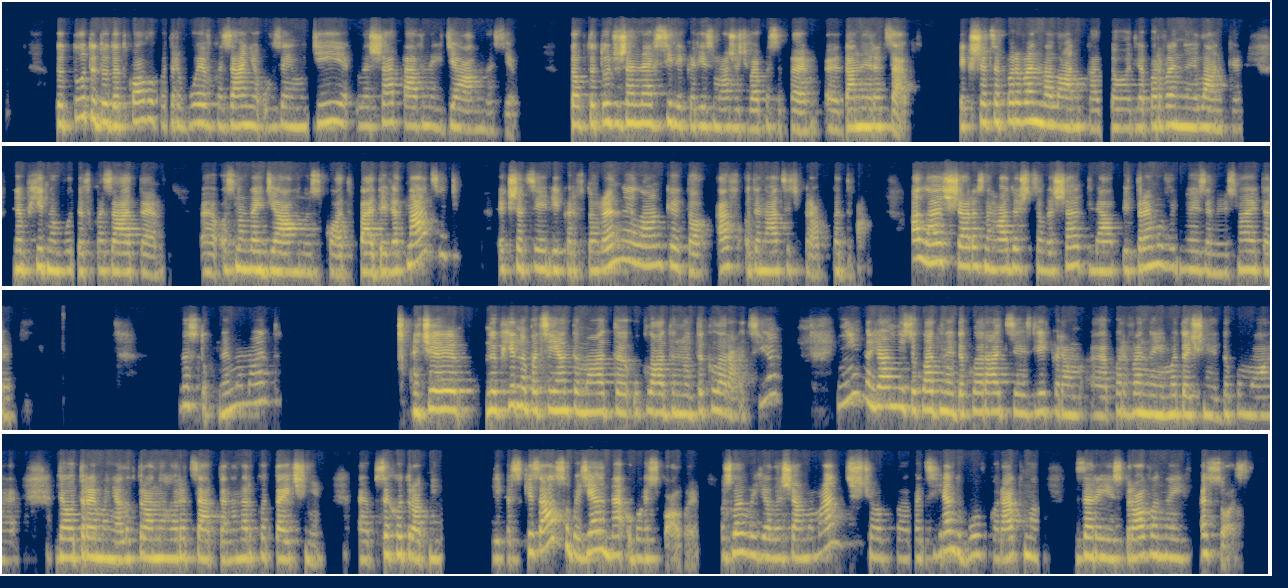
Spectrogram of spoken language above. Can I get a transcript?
то тут додатково потребує вказання у взаємодії лише певних діагнозів. Тобто тут вже не всі лікарі зможуть виписати е, даний рецепт. Якщо це первинна ланка, то для первинної ланки необхідно буде вказати е, основний діагноз код П19. Якщо це є лікар вторинної ланки, то F11.2. Але ще раз нагадую, що це лише для підтримувальної замісної терапії. Наступний момент. Чи необхідно пацієнту мати укладену декларацію ні, наявність укладеної декларації з лікарем е, первинної медичної допомоги для отримання електронного рецепта на наркотичні е, психотропні лікарські засоби є не обов'язковою. Можливо, є лише момент, щоб пацієнт був коректно зареєстрований в ЕСОС.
